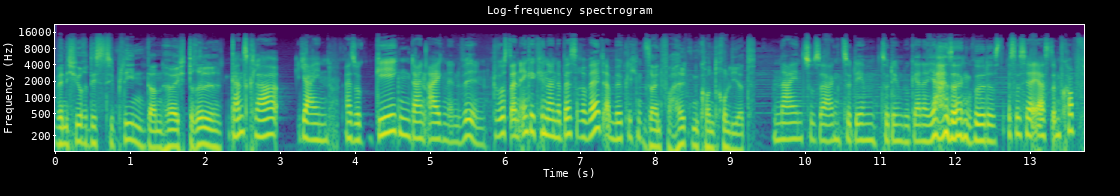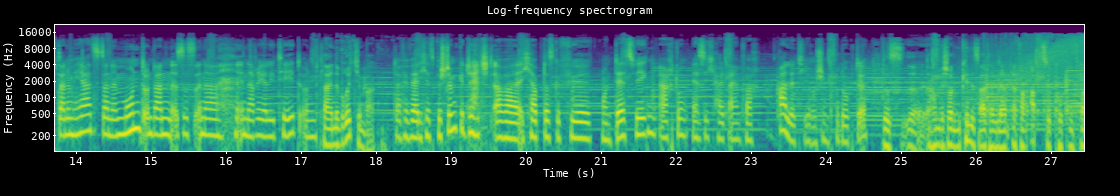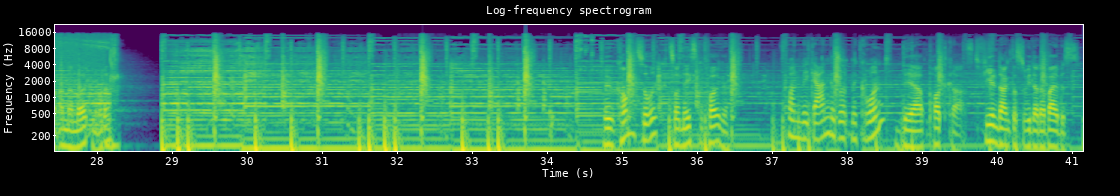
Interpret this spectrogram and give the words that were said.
Wenn ich höre Disziplin, dann höre ich Drill. Ganz klar, jein. Also gegen deinen eigenen Willen. Du wirst deinen Enkelkindern eine bessere Welt ermöglichen. Sein Verhalten kontrolliert. Nein zu sagen zu dem, zu dem du gerne Ja sagen würdest. Es ist ja erst im Kopf, dann im Herz, dann im Mund und dann ist es in der, in der Realität und Kleine Brötchen backen. dafür werde ich jetzt bestimmt gejudged, aber ich habe das Gefühl und deswegen, Achtung, esse ich halt einfach alle tierischen Produkte. Das äh, haben wir schon im Kindesalter gelernt, einfach abzugucken von anderen Leuten, oder? Willkommen zurück zur nächsten Folge, Von vegan gesund mit Grund. der Podcast. Vielen Dank, dass du wieder dabei bist.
